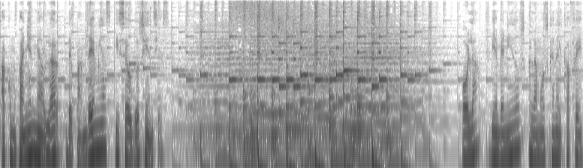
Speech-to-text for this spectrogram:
Acompáñenme a hablar de pandemias y pseudociencias. Hola, bienvenidos a La Mosca en el Café,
